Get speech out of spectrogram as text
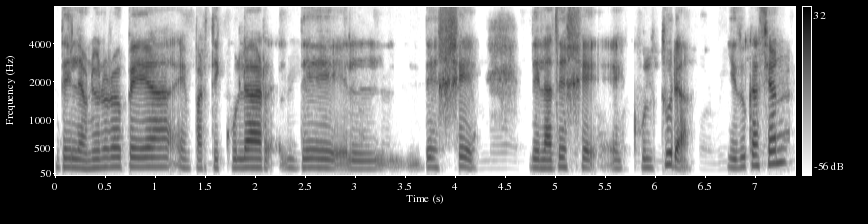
de la Unión Europea, en particular del DG, de la DG Cultura y Educación,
